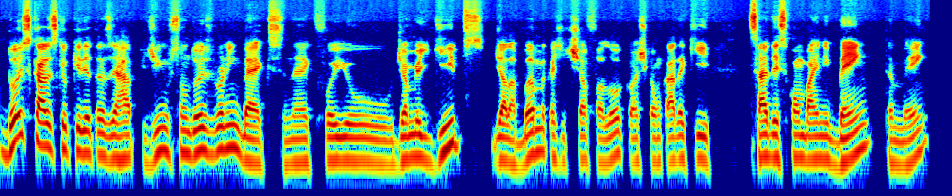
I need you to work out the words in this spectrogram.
dois caras que eu queria trazer rapidinho são dois running backs, né, que foi o Jamir Gibbs de Alabama, que a gente já falou, que eu acho que é um cara que sai desse combine bem também.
